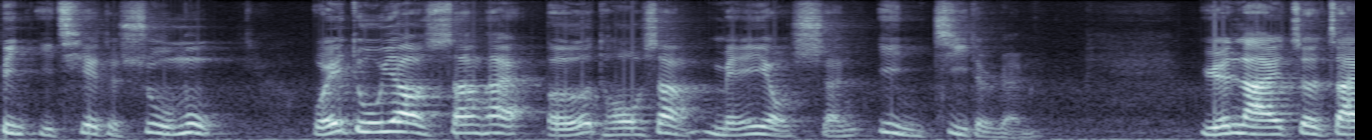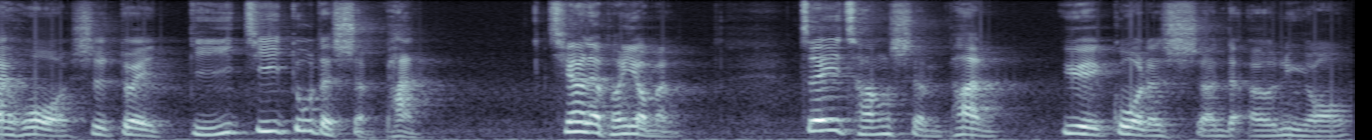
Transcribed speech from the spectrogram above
并一切的树木，唯独要伤害额头上没有神印记的人。原来这灾祸是对敌基督的审判。亲爱的朋友们，这一场审判越过了神的儿女哦，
